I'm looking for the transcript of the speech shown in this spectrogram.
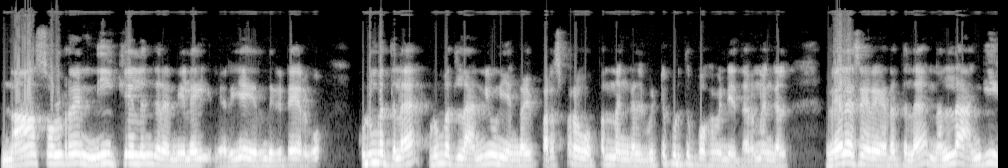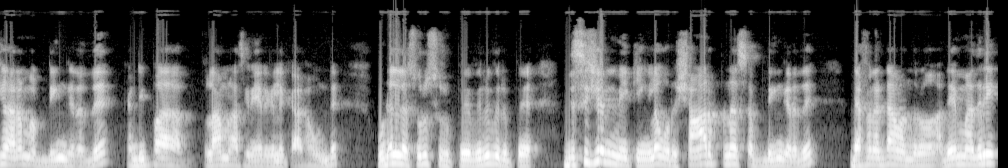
நான் சொல்றேன் நீ கேளுங்கிற நிலை நிறைய இருந்துகிட்டே இருக்கும். குடும்பத்துல குடும்பத்துல அந்யூன்யங்கள் பரஸ்பர ஒப்பந்தங்கள் விட்டு கொடுத்து போக வேண்டிய தருணங்கள் வேலை செய்யற இடத்துல நல்ல அங்கீகாரம் அப்படிங்கிறது கண்டிப்பா துலாம் ராசி நேர்களுக்காக உண்டு. உடல்ல சுறுசுறுப்பு விறுவிறுப்பு டிசிஷன் மேக்கிங்ல ஒரு ஷார்ப்னஸ் அப்படிங்கிறது டெஃபினட்டா வந்துடும் அதே மாதிரி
